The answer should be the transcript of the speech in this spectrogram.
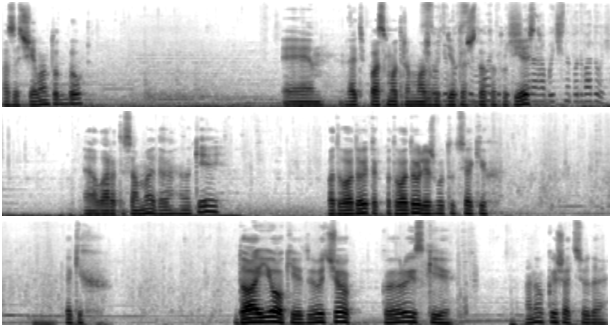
А зачем он тут был? Эм, давайте посмотрим, может быть Судя по где-то что-то тут есть. обычно под водой. А, Лара, ты со мной, да? Окей. Под водой, так под водой, лишь бы тут всяких... Всяких... Да елки, вы чё, крыски? А ну кыш отсюда.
